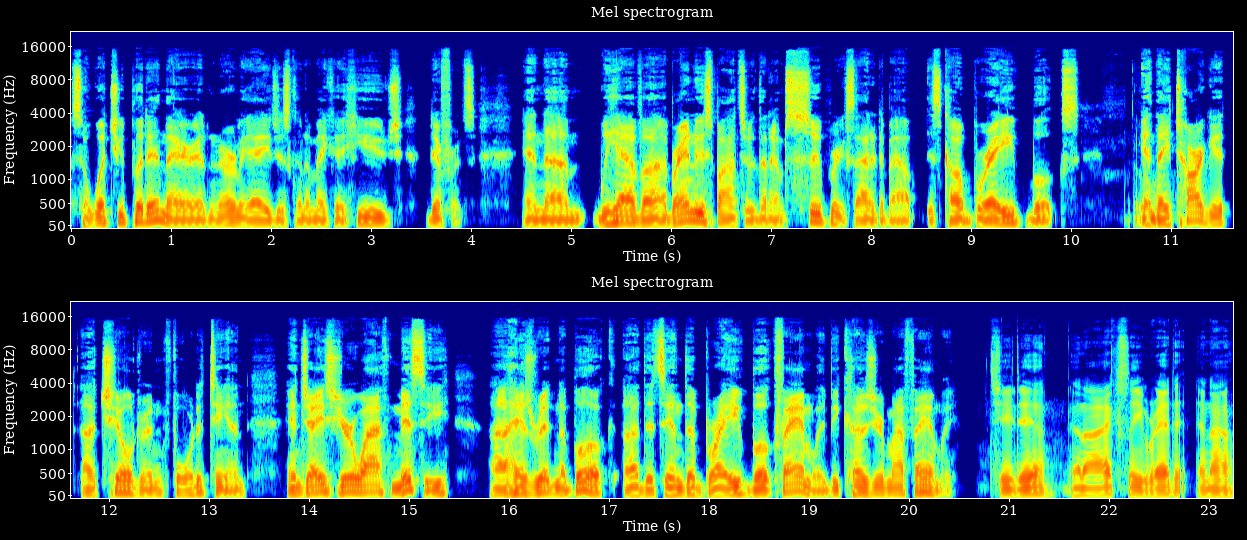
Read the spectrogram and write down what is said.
So what you put in there at an early age is going to make a huge difference. And um, we have a brand new sponsor that I'm super excited about. It's called Brave Books, Ooh. and they target uh, children four to 10. And Jase, your wife, Missy, uh, has written a book uh, that's in the Brave Book family because you're my family. She did, and I actually read it, and I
